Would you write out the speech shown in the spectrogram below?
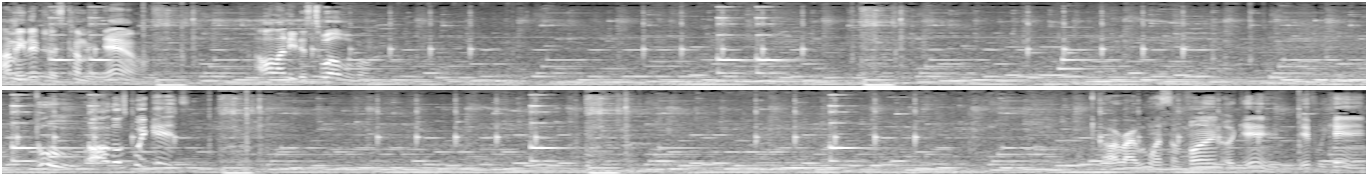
I mean, they're just coming down. All I need is 12 of them. All those quick hits. All right, we want some fun again, if we can.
